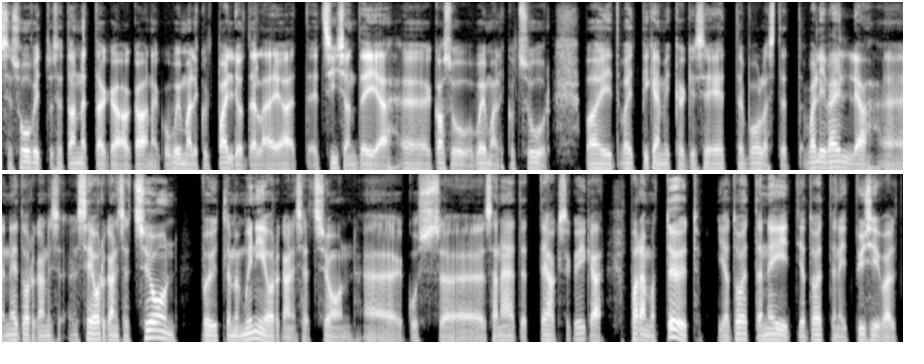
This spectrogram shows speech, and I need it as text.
see soovitus, et annetage aga nagu võimalikult paljudele ja et, et siis on teie kasu võimalikult suur, vaid, vaid pigem ikkagi see, et tõepoolest, et vali välja need organis-, see organisatsioon, või ütleme, mõni organisatsioon, äh, kus äh, sa näed, et tehakse kõige paremat tööd ja toeta neid ja toeta neid püsivalt.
